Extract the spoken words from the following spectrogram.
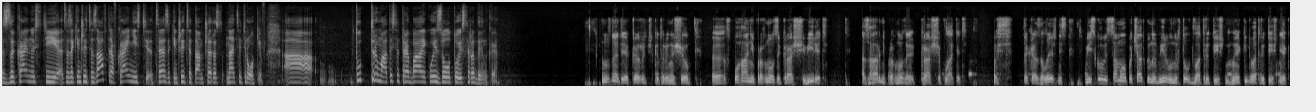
З крайності це закінчиться завтра. В крайність це закінчиться там через 15 років. А тут триматися треба якоїсь золотої серединки. Ну, знаєте, як кажуть Катерина, що е, в погані прогнози краще вірять, а за гарні прогнози краще платять. Ось така залежність. Військові з самого початку не вірили ніхто в 2-3 тижні. Ну які 2-3 тижні? Як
